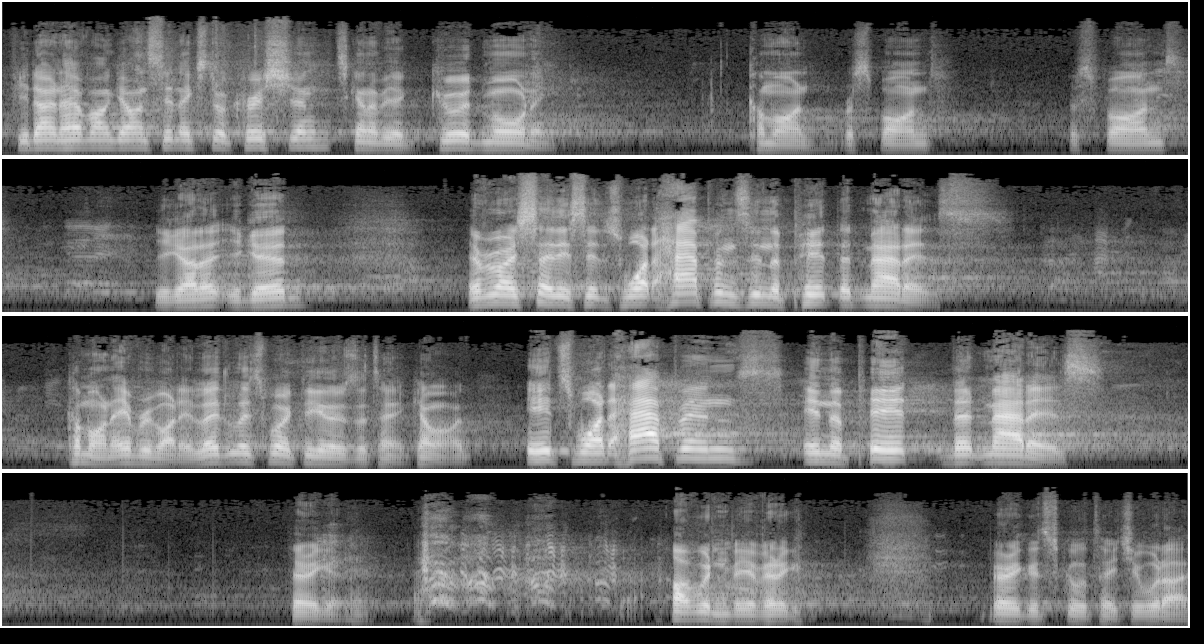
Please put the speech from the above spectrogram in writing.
If you don't have one, go and sit next to a Christian. It's going to be a good morning. Come on, respond. Respond. You got it? You good? Everybody say this it's what happens in the pit that matters. Come on, everybody. Let, us work together as a team. Come on. It's what happens in the pit that matters. Very good. I wouldn't be a very very good school teacher, would I?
